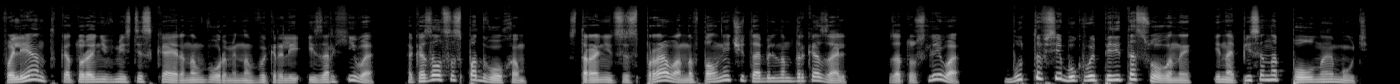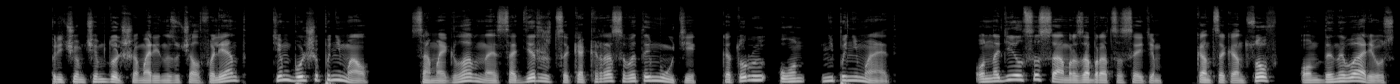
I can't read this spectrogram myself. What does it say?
Фолиант, который они вместе с Кайроном Вормином выкрали из архива, оказался с подвохом. Страницы справа на вполне читабельном дракозаль, зато слева будто все буквы перетасованы и написана полная муть. Причем чем дольше Марин изучал фолиант, тем больше понимал. Самое главное содержится как раз в этой мути, которую он не понимает. Он надеялся сам разобраться с этим. В конце концов, он Деневариус,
